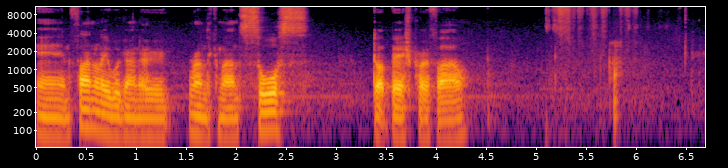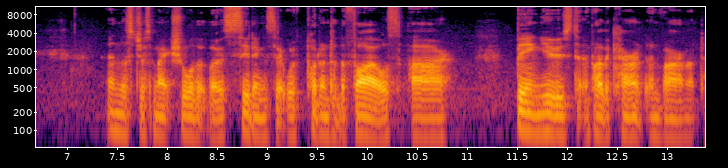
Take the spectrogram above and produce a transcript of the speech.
And finally we're going to run the command source.bash profile. And this just makes sure that those settings that we've put into the files are being used by the current environment.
